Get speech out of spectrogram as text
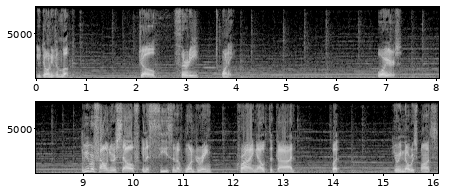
you don't even look. Job 30 20. Warriors, have you ever found yourself in a season of wondering, crying out to God, but hearing no response?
